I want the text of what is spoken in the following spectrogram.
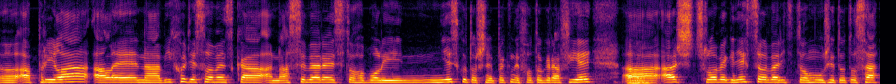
apríla, ale na východe Slovenska a na severe z toho boli neskutočne pekné fotografie a uh-huh. až človek nechcel veriť tomu, že toto sa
